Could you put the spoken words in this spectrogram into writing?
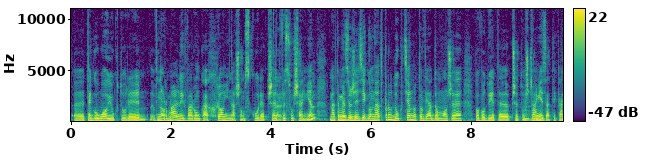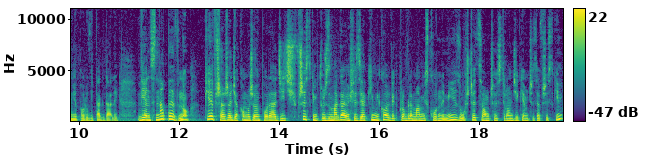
e, tego łoju, który w normalnych warunkach chroni naszą skórę przed Tak, wysuszeniem. Natomiast jeżeli jest jego nadprodukcja, no to wiadomo, że powoduje te przetłuszczanie, zatykanie porów i tak dalej. Więc na pewno Pierwsza rzecz, jaką możemy poradzić wszystkim, którzy zmagają się z jakimikolwiek problemami skórnymi, z łuszczycą, czy z trądzikiem, czy ze wszystkim,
